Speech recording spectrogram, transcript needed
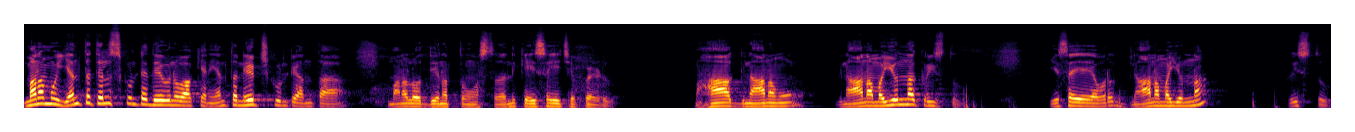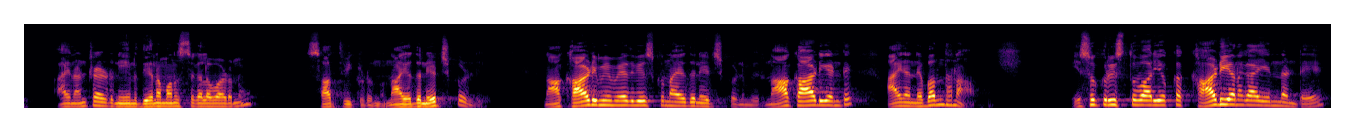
మనము ఎంత తెలుసుకుంటే దేవుని వాక్యాన్ని ఎంత నేర్చుకుంటే అంత మనలో దీనత్వం వస్తుంది. అందుకే ఏసయ్య చెప్పాడు మహాజ్ఞానము జ్ఞానమయ్యున్న క్రీస్తు. ఏసయ్య ఎవరు? జ్ఞానమయ్యున్న క్రీస్తు. ఆయన అంటాడు నేను దీన మనస్సు గలవాడును సాత్వికుడును. నా యొద్ నేర్చుకోండి. నా కాడి మీ మీద వేసుకున్న నా యొద్ నేర్చుకోండి మీరు. నా కాడి అంటే ఆయన నిబంధన. యేసుక్రీస్తు వారి యొక్క కాడి అనగా ఏంటంటే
